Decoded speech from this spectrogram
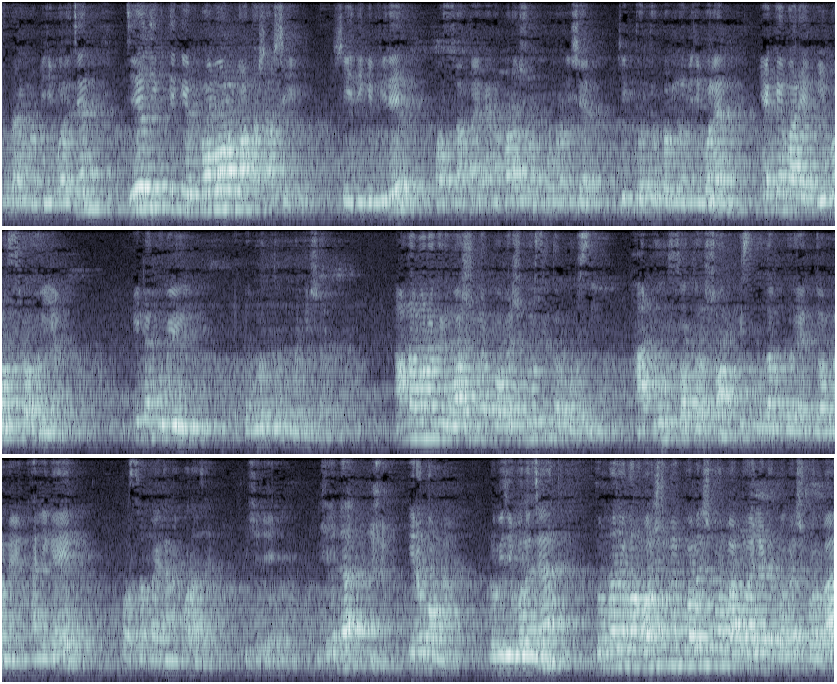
সুতরাং নবীজি বলেছেন, যে দিক থেকে প্রবল বাতাস আসে, সেই দিকে ফিরে প্রস্রাব পায়খানা করা সম্পূর্ণ নিষেধ। ঠিক তদ্রুপভাবে নবীজি বলেন, একেবারে বিবস্ত্র হইয়া। এটা খুবই একটা গুরুত্বপূর্ণ বিষয়। আমরা মনে করি ওয়াশরুমে প্রবেশ করছি তো করছি। হাঁটু, সতর সব কিছু উদাম করে একদম মানে খালি গায়ে প্রস্রাব পায়খানা করা যায় বিষয়টা এরকম। বিষয়টা এরকম না নবীজি বলেছেন তোমরা যখন ওয়াশরুমে প্রবেশ করবা টয়লেটে প্রবেশ করবা,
